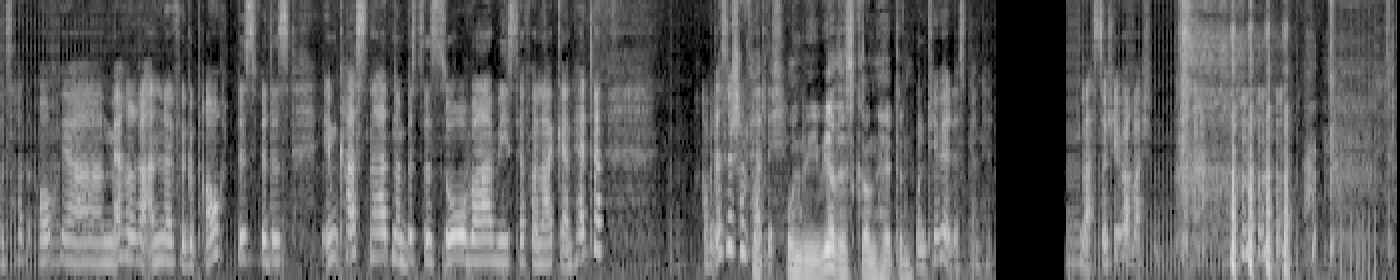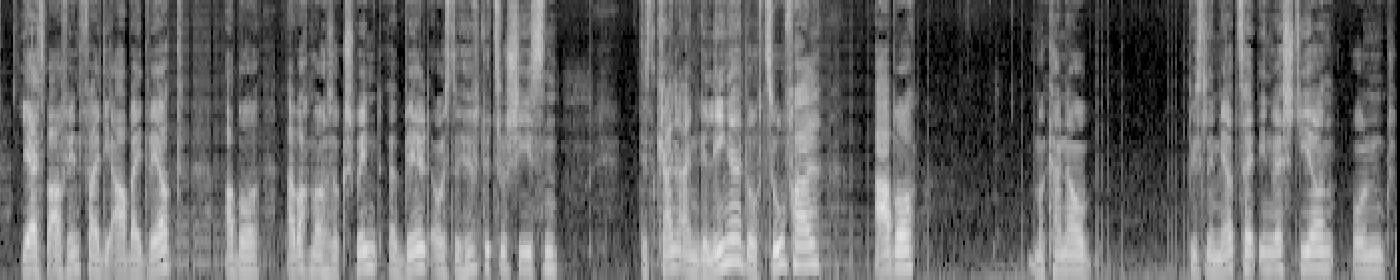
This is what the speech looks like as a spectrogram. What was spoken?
Das hat auch ja mehrere Anläufe gebraucht, bis wir das im Kasten hatten und bis das so war, wie es der Verlag gern hätte. Aber das ist schon fertig. Und, und wie wir das gern hätten. Und wie wir das gern hätten. Lasst euch überraschen. ja, es war auf jeden Fall die Arbeit wert, aber einfach mal so geschwind ein Bild aus der Hüfte zu schießen, das kann einem gelingen durch Zufall, aber man kann auch bisschen mehr Zeit investieren und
